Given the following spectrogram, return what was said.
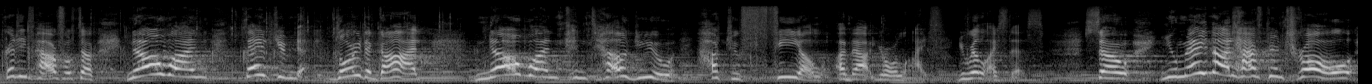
pretty powerful stuff. No one, thank you, glory to God, no one can tell you how to feel about your life. You realize this. So you may not have control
